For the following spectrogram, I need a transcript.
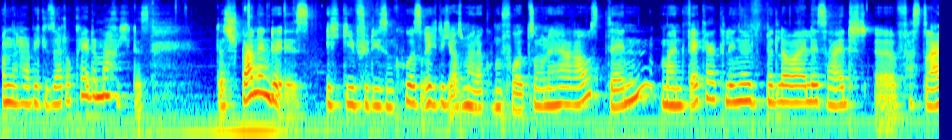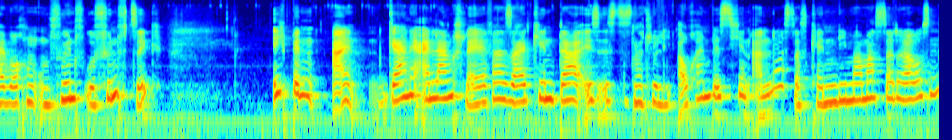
Und dann habe ich gesagt, okay, dann mache ich das. Das Spannende ist, ich gehe für diesen Kurs richtig aus meiner Komfortzone heraus, denn mein Wecker klingelt mittlerweile seit äh, fast drei Wochen um 5.50 Uhr. Ich bin ein, gerne ein Langschläfer. Seit Kind da ist, ist es natürlich auch ein bisschen anders. Das kennen die Mamas da draußen.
